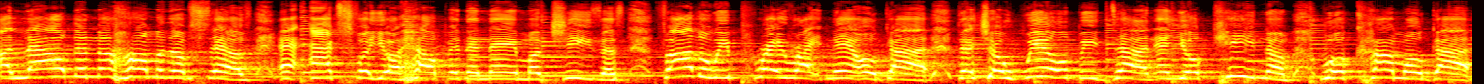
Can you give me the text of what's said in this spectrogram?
allow them to humble themselves and ask for your help in the name of Jesus. Father, we pray right now, oh God, that your will be done and your kingdom will come, oh God,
